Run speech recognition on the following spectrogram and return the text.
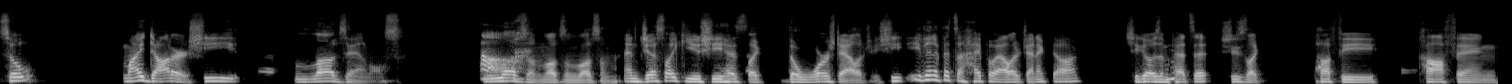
So, my daughter, she loves animals. Aww. Loves them, loves them, loves them. And just like you, she has like the worst allergy. She, even if it's a hypoallergenic dog, she goes and mm-hmm. pets it. She's like puffy, coughing,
